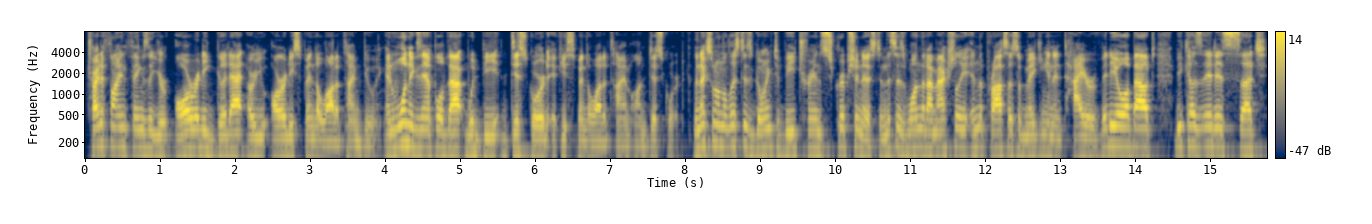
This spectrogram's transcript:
Try to find things that you're already good at or you already spend a lot of time doing. And one example of that would be Discord if you spend a lot of time on Discord. The next one on the list is going to be transcriptionist. And this is one that I'm actually in the process of making an entire video about because it is such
